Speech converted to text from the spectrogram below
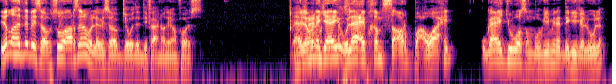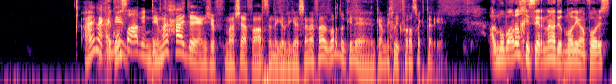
يلا هذا بسبب سوء أرسنال ولا بسبب جوده دفاع نوتنغهام فورست؟ يعني لو أنا جاي. ولاعب خمسة أربعة واحد وقاعد جوا صندوقي من الدقيقة الأولى آه لكن دي, صعب دي ما حاجة يعني شوف ما شافها أرسنال قبل كده السنة اللي فاتت برضه كده يعني كان بيخلق فرص أكثر يعني المباراة اللي خسرناها ضد نوتنغهام فورست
